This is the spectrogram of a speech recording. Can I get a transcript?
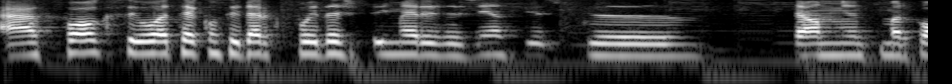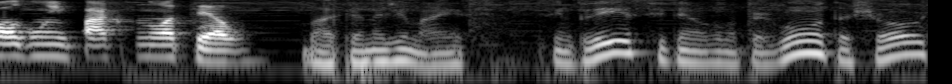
a Fox eu até considero que foi das primeiras agências que realmente marcou algum impacto no hotel. Bacana demais. Simplice, tem alguma pergunta? Show.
